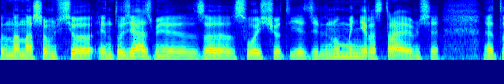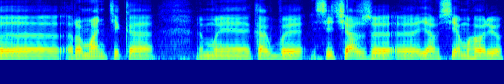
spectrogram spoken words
На нашем все энтузиазме за свой счет ездили. Ну, мы не расстраиваемся. Это романтика. Мы как бы сейчас же, э, я всем говорю,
